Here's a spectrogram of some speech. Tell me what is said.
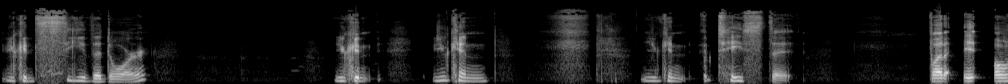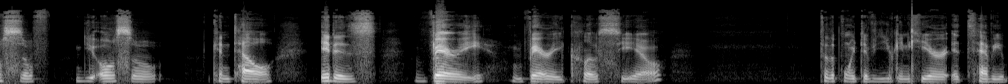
you could see the door. You can you can you can taste it. But it also you also can tell it is very very close to you to the point of you can hear its heavy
